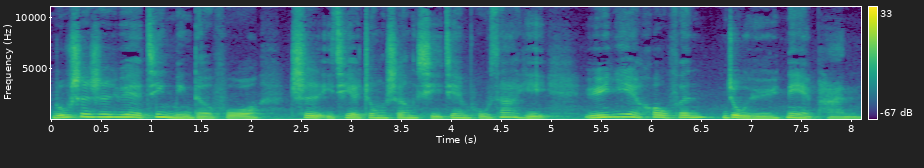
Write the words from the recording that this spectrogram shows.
如是日月净明德佛，赐一切众生喜见菩萨已。于夜后分入于涅盘。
